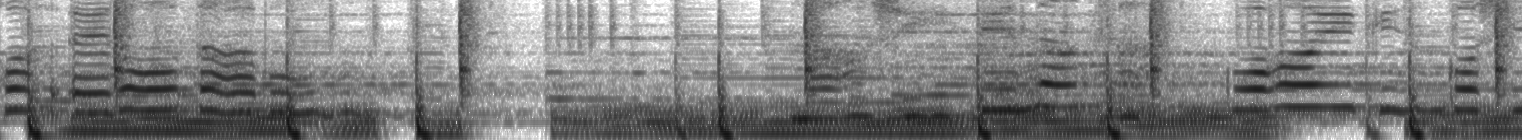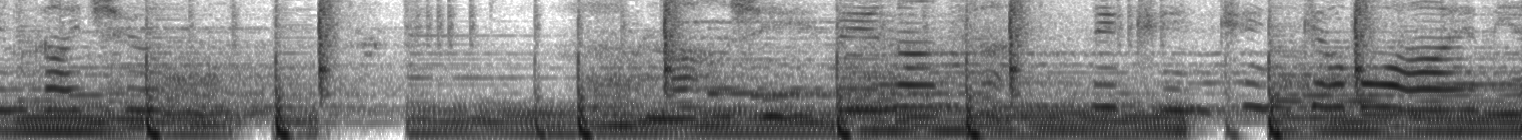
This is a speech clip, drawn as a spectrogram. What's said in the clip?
法的路大步。若是你若知，我已经决心开手。若是你若知，你轻轻叫我的名。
